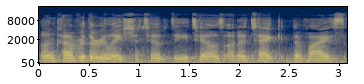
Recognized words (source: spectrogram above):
uncovered the relationship details on a tech device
